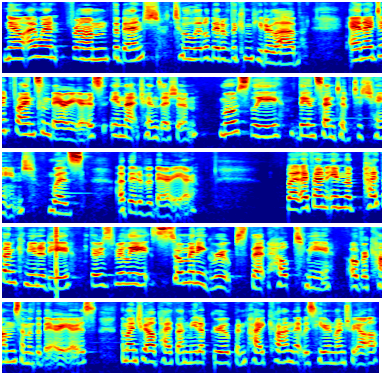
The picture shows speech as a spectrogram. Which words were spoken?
Now, I went from the bench to a little bit of the computer lab, and I did find some barriers in that transition. Mostly, the incentive to change was a bit of a barrier. But I found in the Python community, there's really so many groups that helped me overcome some of the barriers. The Montreal Python Meetup group and PyCon that was here in Montreal,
